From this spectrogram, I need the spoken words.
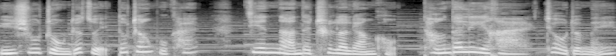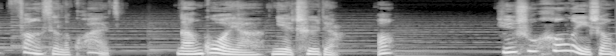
云舒肿着嘴都张不开，艰难地吃了两口，疼得厉害，皱着眉放下了筷子。难过呀，你也吃点啊。云舒哼了一声，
